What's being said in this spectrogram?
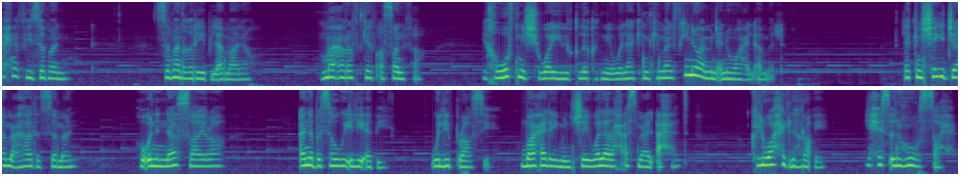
إحنا في زمن زمن غريب للأمانة. ما عرفت كيف أصنفه. يخوفني شوي ويقلقني ولكن كمان في نوع من أنواع الأمل. لكن شيء جاء مع هذا الزمن هو أن الناس صايرة أنا بسوي اللي أبي واللي براسي. وما علي من شيء ولا راح أسمع لأحد. كل واحد له رأي يحس إنه هو الصح.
